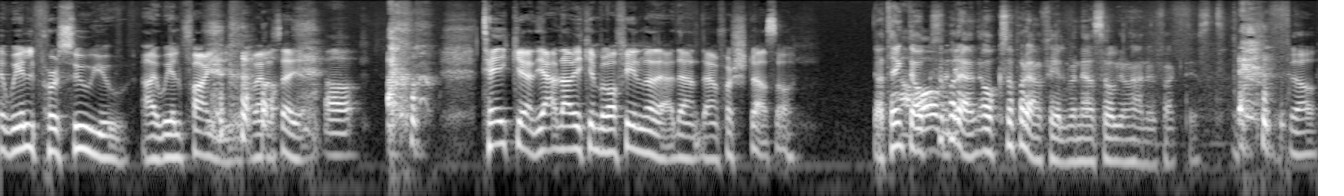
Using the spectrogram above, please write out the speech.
I will pursue you, I will find you, vad jag säger. ja. Taken, jävlar vilken bra film det är, den, den första alltså. Jag tänkte Ja, också, på det- den, också på den filmen när jag såg den här nu faktiskt. Ja.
